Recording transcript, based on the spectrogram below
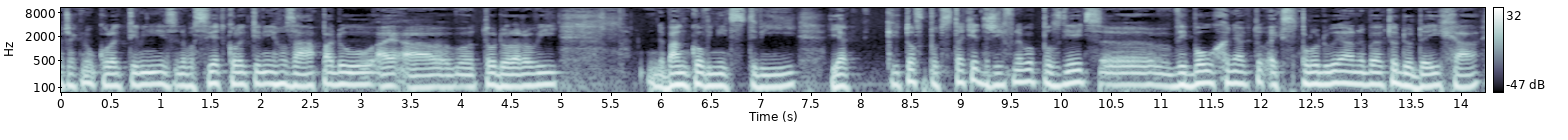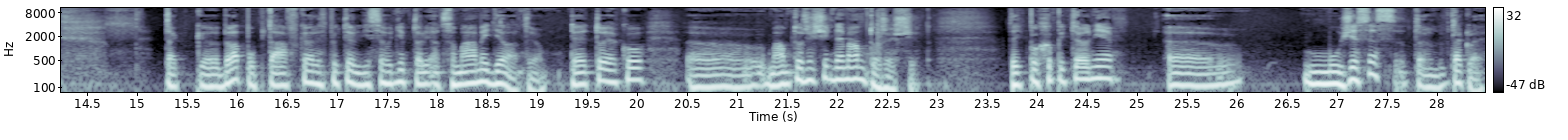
řeknu kolektivní, nebo svět kolektivního západu a, a to dolarový bankovnictví, jak to v podstatě dřív nebo později vybouchne, jak to exploduje, nebo jak to dodejchá tak eh, byla poptávka, respektive lidi se hodně ptali, a co máme dělat. Jo? To je to jako, uh, mám to řešit, nemám to řešit. Teď pochopitelně může se, takhle,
